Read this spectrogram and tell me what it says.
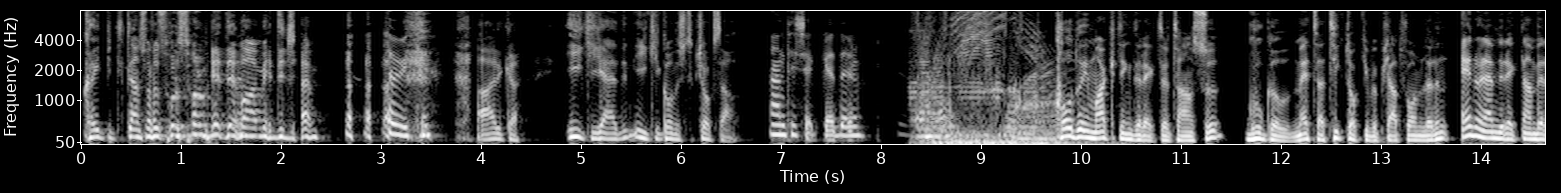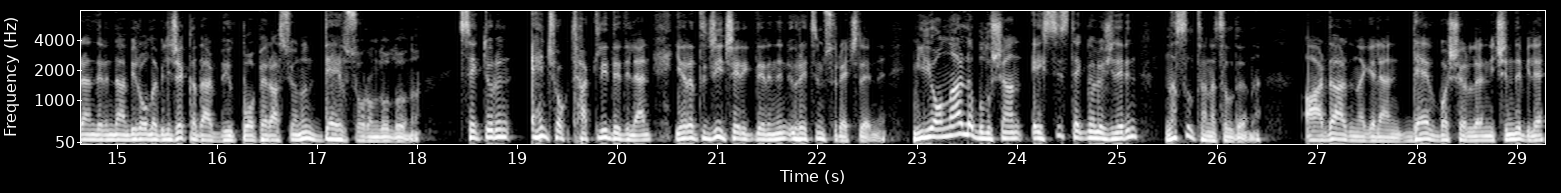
Kayıt bittikten sonra soru sormaya devam edeceğim. Tabii ki. Harika. İyi ki geldin, iyi ki konuştuk. Çok sağ ol. Ben teşekkür ederim. Codeway Marketing Director Tansu, Google, Meta, TikTok gibi platformların en önemli reklam verenlerinden biri olabilecek kadar büyük bu operasyonun dev sorumluluğunu, sektörün en çok taklit edilen yaratıcı içeriklerinin üretim süreçlerini, milyonlarla buluşan eşsiz teknolojilerin nasıl tanıtıldığını, ardı ardına gelen dev başarıların içinde bile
